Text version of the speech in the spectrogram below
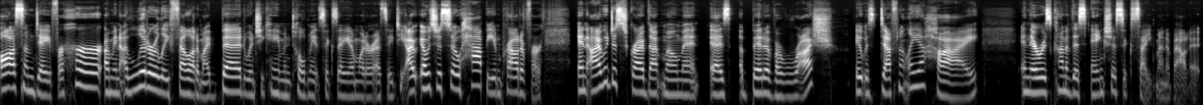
awesome day for her. I mean, I literally fell out of my bed when she came and told me at 6 a.m. what her SAT. I, I, was just so happy and proud of her. And I would describe that moment as a bit of a rush. It was definitely a high and there was kind of this anxious excitement about it.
